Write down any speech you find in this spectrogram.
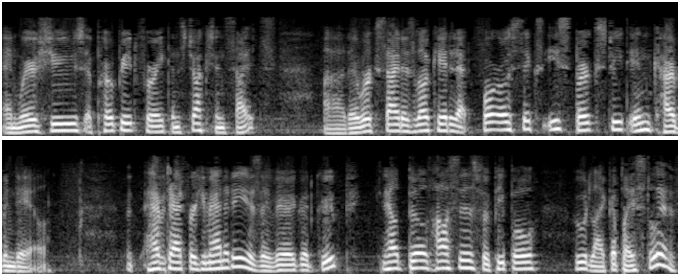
and wear shoes appropriate for a construction site. Uh, their work site is located at 406 East Burke Street in Carbondale. Habitat for Humanity is a very good group. Can help build houses for people who would like a place to live.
